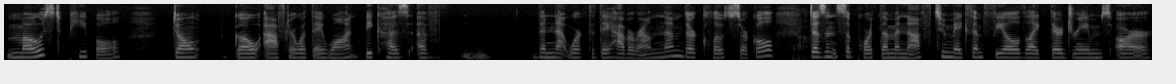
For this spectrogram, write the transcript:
most people don't go after what they want because of the network that they have around them, their close circle doesn't support them enough to make them feel like their dreams are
